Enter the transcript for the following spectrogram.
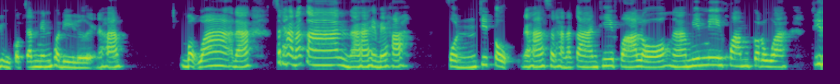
อยู่กับจัดเม้นพอดีเลยนะคะ บอกว่านะสถานการณ์นะคะเห็นไหมคะฝนที่ตกนะคะสถานการณ์ที่ฟ้าร้องนะมินมีความกลัวที่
